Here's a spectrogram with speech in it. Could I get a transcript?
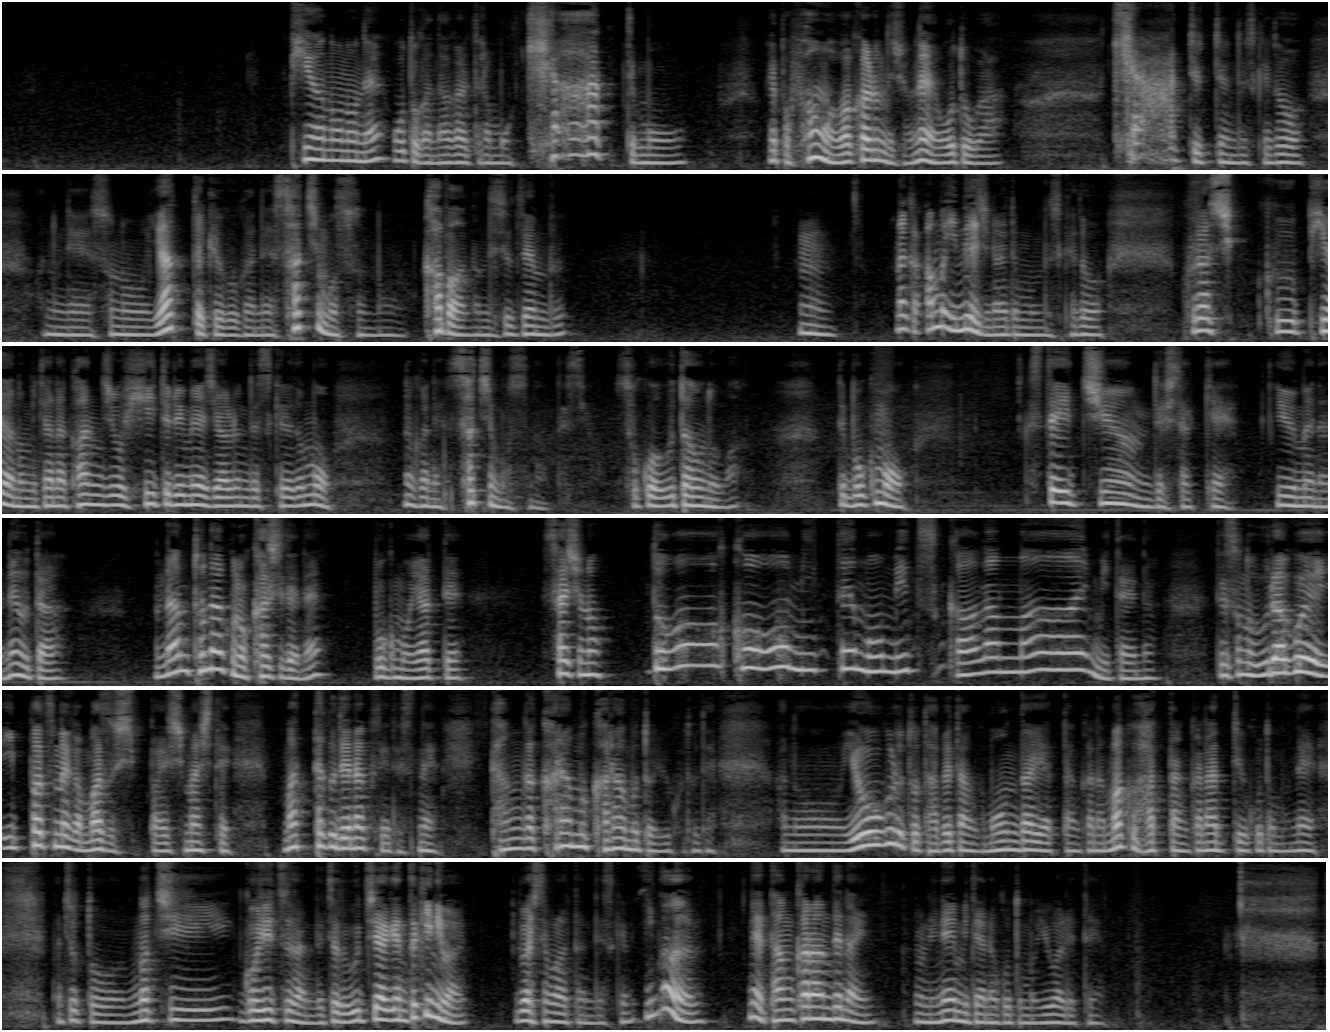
ピアノのね音が流れたらもうキャーってもうやっぱファンは分かるんでしょうね音が。キャーって言ってるんですけどあのねそのやった曲がねサチモスのカバーなんですよ全部。うん。なんかあんまイメージないと思うんですけどクラシックピアノみたいな感じを弾いてるイメージあるんですけれどもなんかねサチモスなんですよ。そこは歌うのは。で僕も「 Stay Tune」でしたっけ？有名なね歌。なんとなくの歌詞でね僕もやって最初の「どこを見ても見つからない」みたいな。でその裏声一発目がまず失敗しまして全く出なくてですね痰が絡む絡むということであのヨーグルト食べたんが問題やったんかな膜張ったんかなっていうこともねちょっと後後日なんでちょっと打ち上げの時には言わせてもらったんですけど今はね痰絡んでないのにねみたいなことも言われて。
